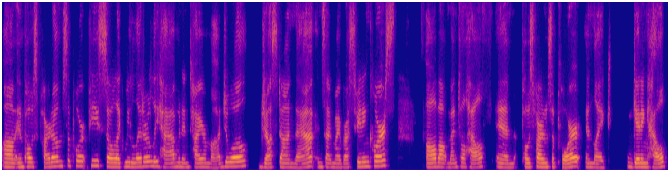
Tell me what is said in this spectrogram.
um, and postpartum support piece. So, like, we literally have an entire module just on that inside my breastfeeding course, all about mental health and postpartum support and like getting help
